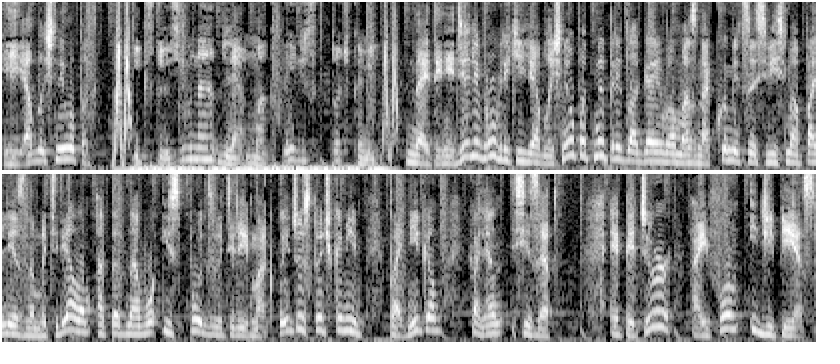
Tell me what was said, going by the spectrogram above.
и яблочный опыт. Эксклюзивно для macpages.me На этой неделе в рубрике «Яблочный опыт» мы предлагаем вам ознакомиться с весьма полезным материалом от одного из пользователей macpages.me под ником Колян Сизет. Epiture, iPhone и GPS.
